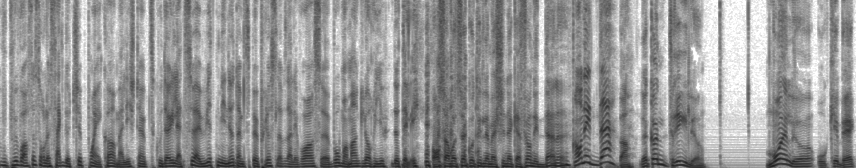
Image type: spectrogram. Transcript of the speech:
Vous pouvez voir ça sur le sac de chip.com. Allez jeter un petit coup d'œil là-dessus à 8 minutes, un petit peu plus. Là, vous allez voir ce beau moment glorieux de télé. On s'en va-tu à côté de la machine à café? On est dedans, là? On est dedans. Bon, le country, là. Moi, là, au Québec,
